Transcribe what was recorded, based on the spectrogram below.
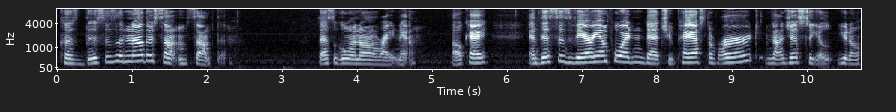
Because this is another something something that's going on right now. Okay? And this is very important that you pass the word, not just to your, you know,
